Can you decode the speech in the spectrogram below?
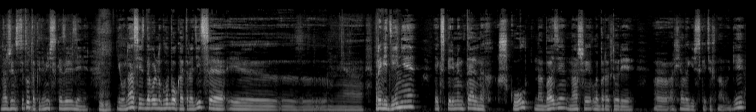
У нас же институт, академическое заведение. Угу. И у нас есть довольно глубокая традиция э, э, проведения экспериментальных школ на базе нашей лаборатории археологической технологии.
